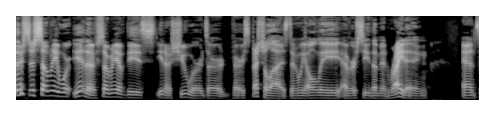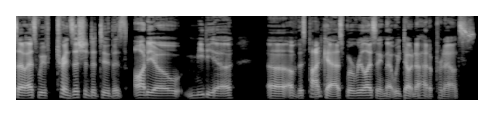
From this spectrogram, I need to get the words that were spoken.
there's just so many words. Yeah, there's so many of these. You know, shoe words are very specialized, and we only ever see them in writing. And so, as we've transitioned into this audio media uh, of this podcast, we're realizing that we don't know how to pronounce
